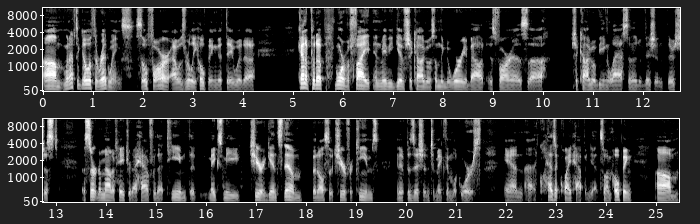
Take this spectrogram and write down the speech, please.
um, I'm gonna have to go with the Red Wings. So far, I was really hoping that they would uh, kind of put up more of a fight and maybe give Chicago something to worry about as far as uh, Chicago being last in the division. There's just a certain amount of hatred I have for that team that makes me cheer against them, but also cheer for teams in a position to make them look worse and uh, hasn't quite happened yet. So I'm hoping um,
